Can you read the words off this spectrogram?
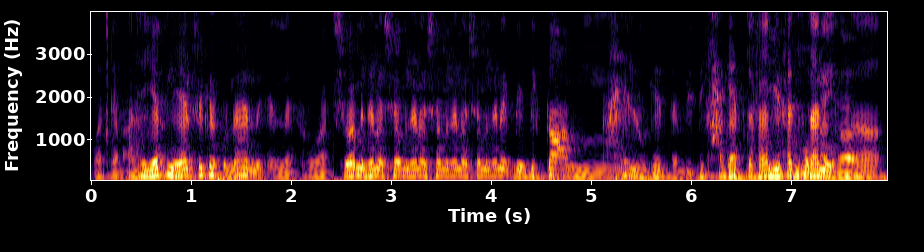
ودي يا معلم هي يا ابني هي الفكرة كلها ان هو شوية من هنا شوية من هنا شوية من هنا شوية من هنا بيديك طعم حلو جدا بيديك حاجات أنت فاهم في حتة. ثانية آه آه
